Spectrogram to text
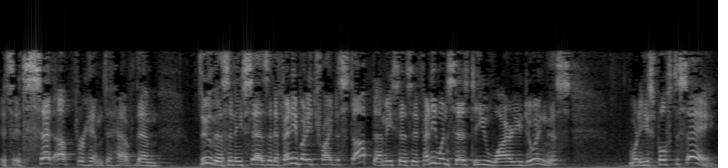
It's, it's set up for him to have them do this. And he says, and if anybody tried to stop them, he says, if anyone says to you, Why are you doing this? What are you supposed to say?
